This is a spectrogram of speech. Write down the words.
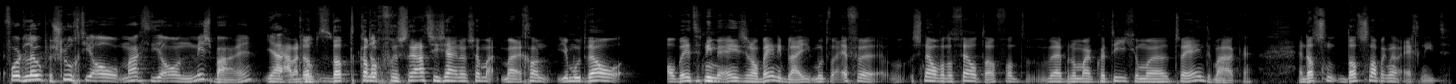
voor het lopen sloeg hij al, maakte hij al een misbaar, hè? Ja, Ja, maar dat, dat kan Dat- nog frustratie zijn of zo. Maar, maar gewoon, je moet wel, al ben je het er niet mee eens en al ben je niet blij, je moet wel even snel van het veld af. Want we hebben nog maar een kwartiertje om eh 2-1 te maken. En dat, dat snap ik nou echt niet.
